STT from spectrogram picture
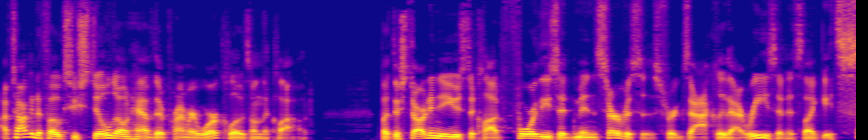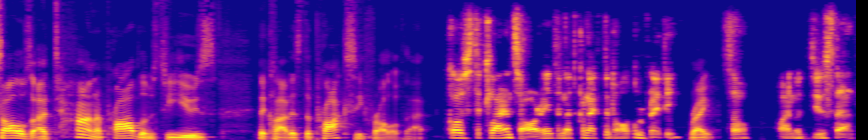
I've talked to folks who still don't have their primary workloads on the cloud, but they're starting to use the cloud for these admin services for exactly that reason. It's like it solves a ton of problems to use the cloud as the proxy for all of that, Because the clients are internet connected already. right? So why not use that?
